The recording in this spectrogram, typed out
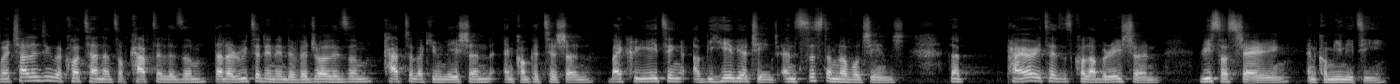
We're challenging the core tenets of capitalism that are rooted in individualism, capital accumulation, and competition by creating a behavior change and system level change that prioritizes collaboration, resource sharing, and community.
